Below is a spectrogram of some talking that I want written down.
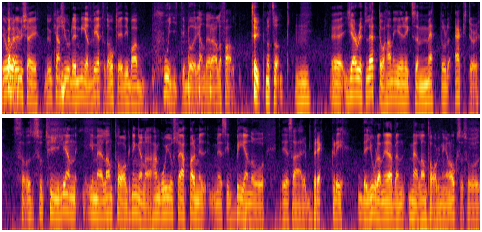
jo, det är i och sig. Du kanske gjorde det medvetet. Okej, okay, det är bara skit i början där i alla fall. Typ något sånt. Mm. Uh, Jared Leto, han är ju en riktig method actor. Så, så, tydligen emellan tagningarna, han går ju och släpar med, med sitt ben och är så här bräcklig. Det gjorde han även mellan tagningarna också så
